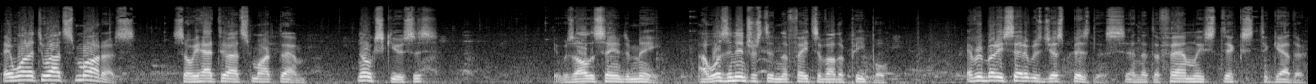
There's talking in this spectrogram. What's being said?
They wanted to outsmart us, so we had to outsmart them. No excuses. It was all the same to me. I wasn't interested in the fates of other people. Everybody said it was just business, and that the family sticks together.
